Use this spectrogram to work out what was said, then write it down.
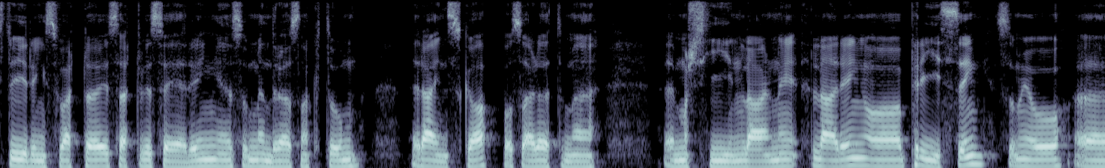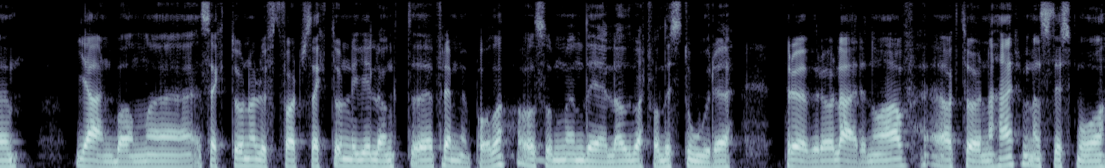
styringsverktøy, sertifisering, som Endre har snakket om, regnskap, og så er det dette med maskinlæring og prising, som jo eh, jernbanesektoren og luftfartssektoren ligger langt eh, fremme på. Da, og som en del av i hvert fall de store prøver å lære noe av aktørene her, mens de små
